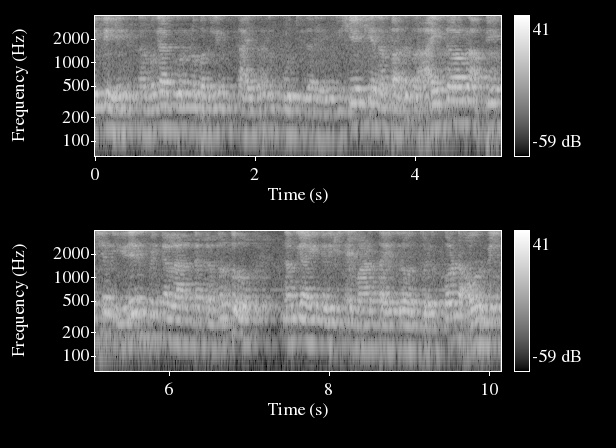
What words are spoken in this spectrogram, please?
ಇಲ್ಲಿ ನಮಗೆ ಗುರುಗಳು ಬರಲಿ ಕಾಯ್ತಾರೆ ಕೂತಿದ್ದಾರೆ. ವಿಶೇಷ ಏನಪ್ಪಾ ಅಂದ್ರೆ ಅವರ ಅಪೇಕ್ಷೆ ಈಡೇರಿಸ್ಬೇಕಲ್ಲ ಅಂತಕ್ಕಂಥದ್ದು ನಮಗೆ ಆಗಿ ನಿರೀಕ್ಷೆ ಮಾಡ್ತಾ ಇದ್ರು ಅಂತ ತಿಳ್ಕೊಂಡು ಅವ್ರ ಮೇಲೆ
